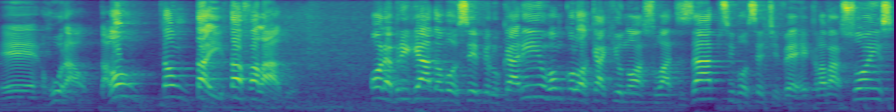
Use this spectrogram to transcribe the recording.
é, rural, tá bom? Então tá aí, tá falado. Olha, obrigado a você pelo carinho, vamos colocar aqui o nosso WhatsApp, se você tiver reclamações,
